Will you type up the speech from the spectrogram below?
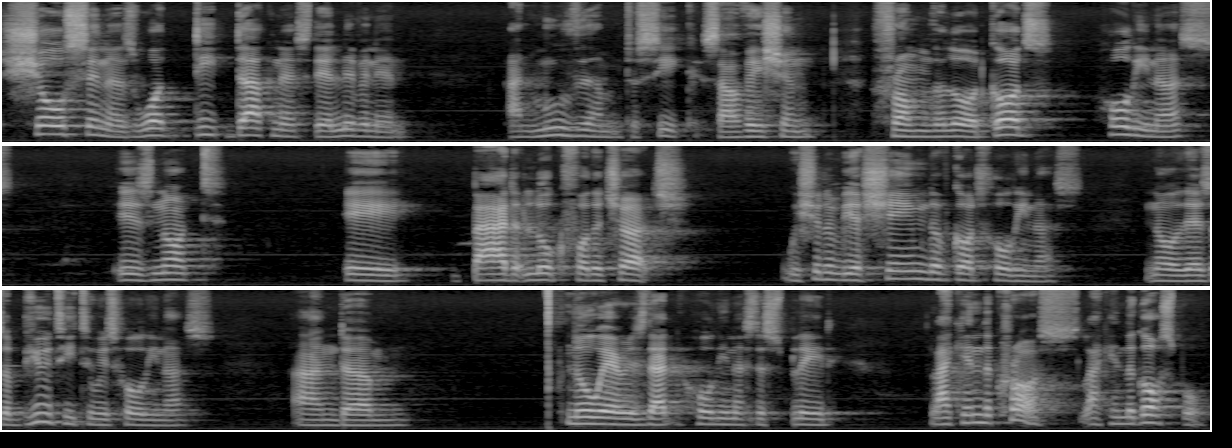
show sinners what deep darkness they're living in and move them to seek salvation from the Lord. God's holiness is not a bad look for the church. We shouldn't be ashamed of God's holiness. No, there's a beauty to His holiness. And um, nowhere is that holiness displayed like in the cross, like in the gospel.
